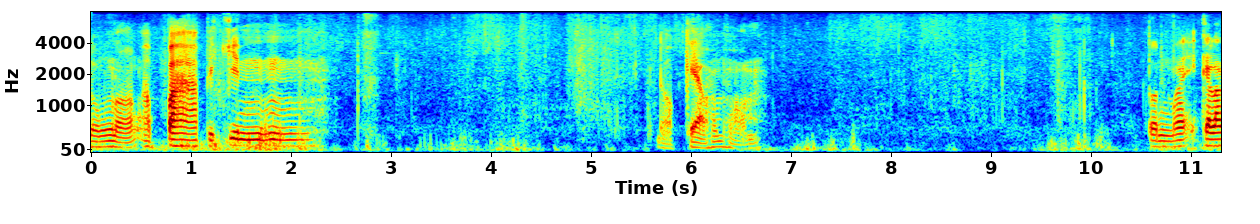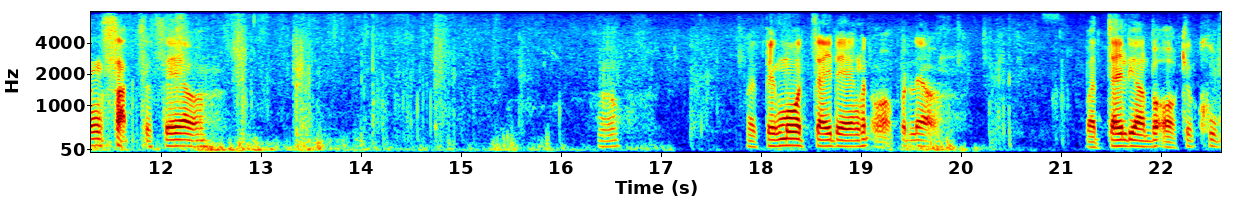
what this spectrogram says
ลงหนองเอาปลาไปกิน ดอกแก้วหอมๆต้นไม้กำลังสัดแซวเอา บัดแตงโมใจแดงมันออกหมดแล้ว บัดใจเรืองบ่ออกจะคุม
